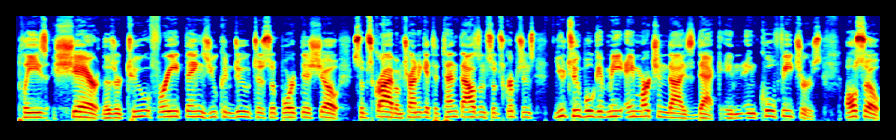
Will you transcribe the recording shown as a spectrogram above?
Please share. Those are two free things you can do to support this show. Subscribe. I'm trying to get to 10,000 subscriptions. YouTube will give me a merchandise deck in, in cool features. Also,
